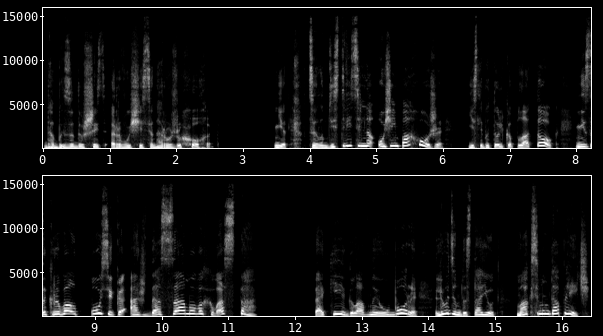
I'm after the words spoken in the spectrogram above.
дабы задушить рвущийся наружу хохот. Нет, в целом действительно очень похоже, если бы только платок не закрывал пусика аж до самого хвоста. Такие головные уборы людям достают максимум до плеч.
